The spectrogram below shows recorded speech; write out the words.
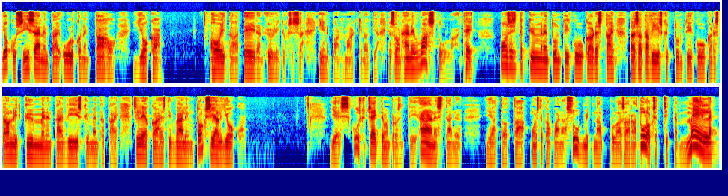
joku sisäinen tai ulkoinen taho, joka hoitaa teidän yrityksessä inbound-markkinointia, ja se on hänen vastuullaan. hei, on se sitten 10 tuntia kuukaudessa tai, tai 150 tuntia kuukaudessa, on niitä 10 tai 50 tai sille ei ole kauheasti väliä, mutta onko siellä joku? Yes, 67 prosenttia äänestänyt ja tota, muistakaa painaa submit-nappulaa, saadaan tulokset sitten meille.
